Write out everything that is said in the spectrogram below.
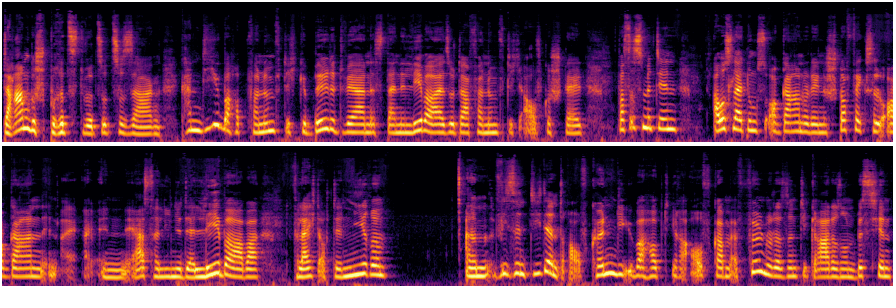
Darm gespritzt wird sozusagen. Kann die überhaupt vernünftig gebildet werden? Ist deine Leber also da vernünftig aufgestellt? Was ist mit den Ausleitungsorganen oder den Stoffwechselorganen in, in erster Linie der Leber, aber vielleicht auch der Niere? Ähm, wie sind die denn drauf? Können die überhaupt ihre Aufgaben erfüllen oder sind die gerade so ein bisschen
